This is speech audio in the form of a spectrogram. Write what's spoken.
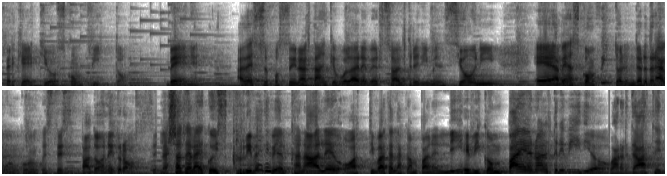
Perché ti ho sconfitto. Bene Adesso posso in realtà anche volare verso altre dimensioni. E abbiamo sconfitto l'Ender Dragon con queste spadone grosse. Lasciate like o iscrivetevi al canale o attivate la campanella lì E vi compaiono altri video. Guardateli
